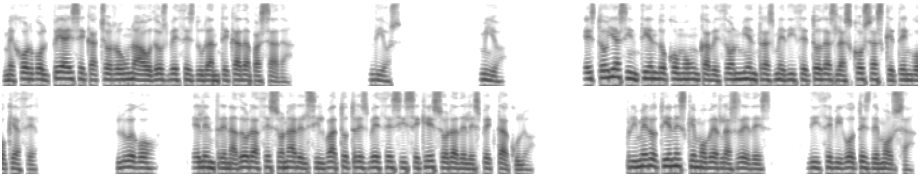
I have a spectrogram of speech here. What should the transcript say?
mejor golpea ese cachorro una o dos veces durante cada pasada. Dios. Mío. Estoy asintiendo como un cabezón mientras me dice todas las cosas que tengo que hacer. Luego, el entrenador hace sonar el silbato tres veces y sé que es hora del espectáculo. Primero tienes que mover las redes, dice Bigotes de Morsa.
